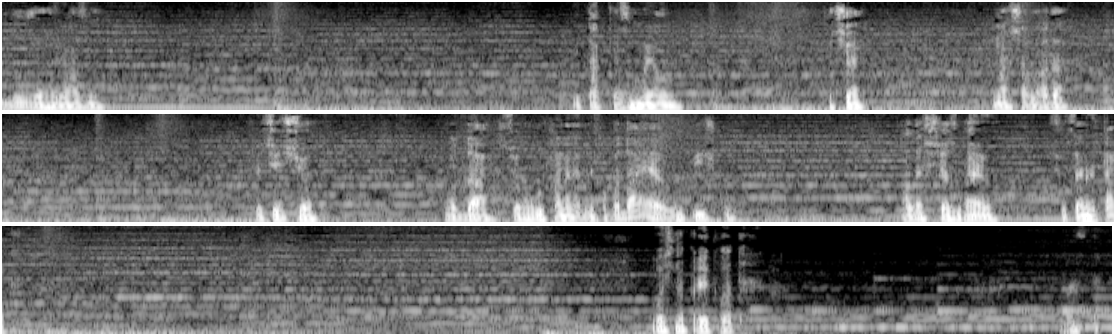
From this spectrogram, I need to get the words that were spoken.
дуже грязна. І так і з милом. Хоча наша влада кричить, що вода з цього русла не, не попадає у річку. Але ж я знаю, що це не так. Ось, наприклад. Бачите?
